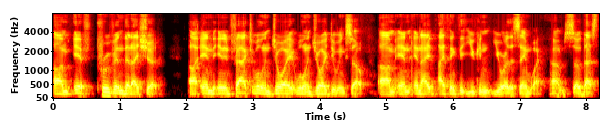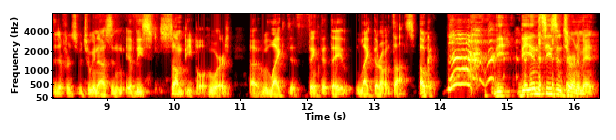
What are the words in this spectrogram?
um, if proven that I should. Uh, and, and in fact, will enjoy will enjoy doing so. Um, and and I, I think that you can you are the same way. Um, so that's the difference between us and at least some people who are uh, who like to think that they like their own thoughts. Okay, the the in season tournament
